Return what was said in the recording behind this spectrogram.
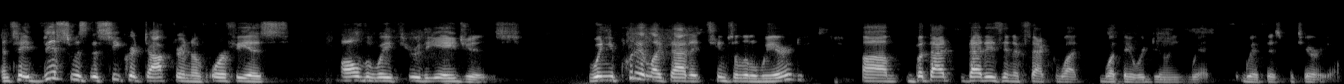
and say this was the secret doctrine of Orpheus all the way through the ages when you put it like that, it seems a little weird. Um, but that that is in effect what what they were doing with with this material.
